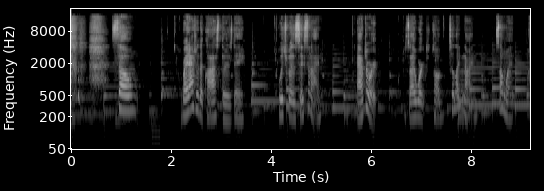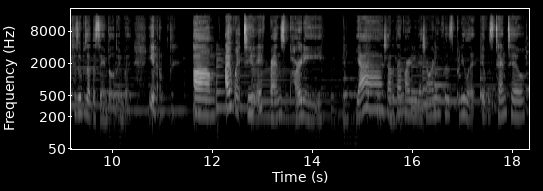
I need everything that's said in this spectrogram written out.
so, right after the class Thursday, which was 6 to 9, after work, so I worked till, till like 9, somewhat, because it was at the same building, but you know. Um, I went to a friend's party. Yeah, shout out that party. That party was pretty lit. It was 10 till.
